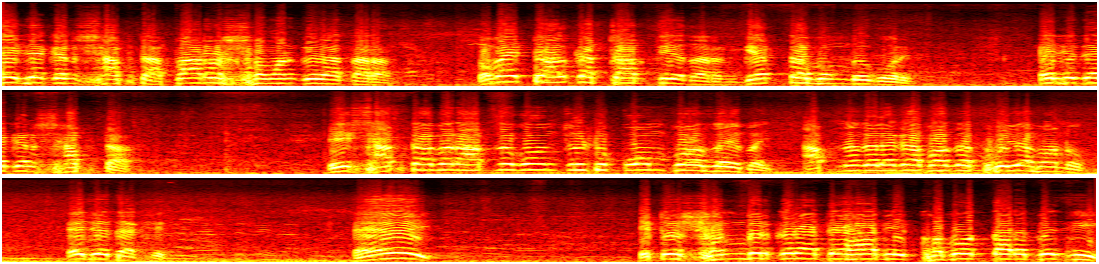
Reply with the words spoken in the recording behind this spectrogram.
এই দেখেন সাপটা পারস সমান করে দাঁড়ান। বাবা, একটু হালকা চাপ দিয়ে দাঁড়ান, গ্যাপটা বন্ধ করে এই যে দেখেন সাপটা। এই সাপটা আবার আপনাকে অঞ্চল একটু কম পাওয়া যায় ভাই। আপনাকে এলাকা বাজার খোঁজা ফানুক এই যে দেখেন। এই, একটু সুন্দর করে দেখাবি, খবরদার বেজি।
